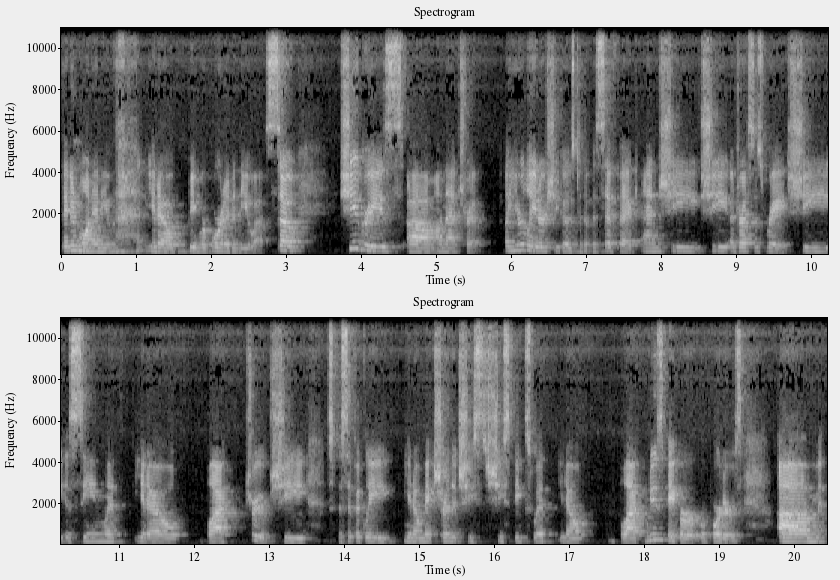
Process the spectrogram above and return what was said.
they didn't want any of that, you know, being reported in the U.S. So she agrees um, on that trip a year later she goes to the pacific and she she addresses race she is seen with you know black troops. She specifically, you know, makes sure that she she speaks with, you know, black newspaper reporters. Um,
